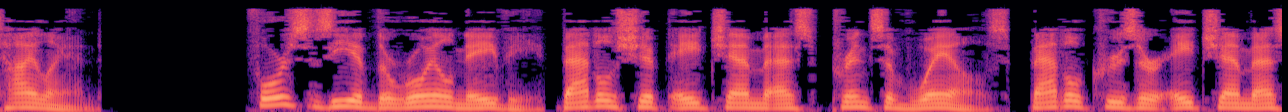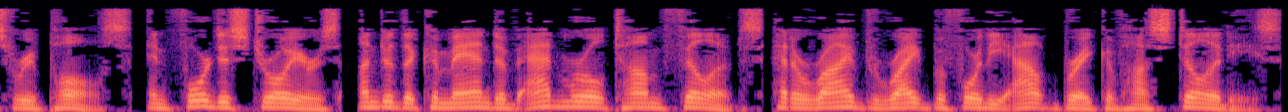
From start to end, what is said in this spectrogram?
Thailand. Force Z of the Royal Navy battleship HMS Prince of Wales, battlecruiser HMS Repulse, and four destroyers, under the command of Admiral Tom Phillips had arrived right before the outbreak of hostilities.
